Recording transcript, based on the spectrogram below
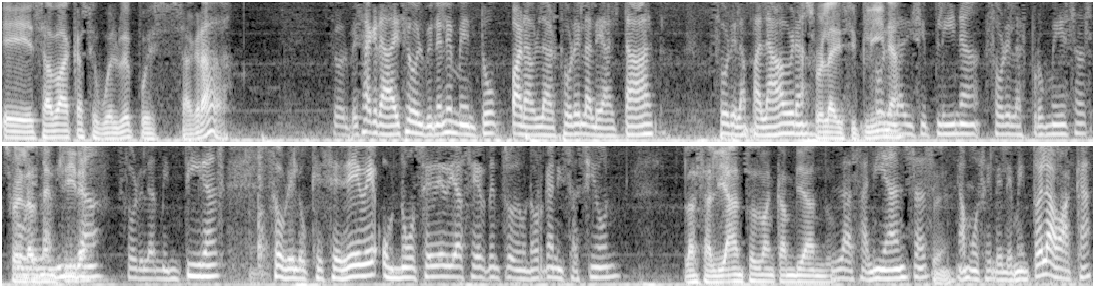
eh, esa vaca se vuelve pues sagrada. se vuelve sagrada y se vuelve un elemento para hablar sobre la lealtad, sobre la palabra, Sobre la disciplina. sobre la disciplina, sobre las promesas, Sobre las la mentiras. vida, sobre las mentiras, sobre lo que se debe o no se debe hacer dentro de una organización, Las alianzas van cambiando. las alianzas, digamos, el elemento de la vaca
